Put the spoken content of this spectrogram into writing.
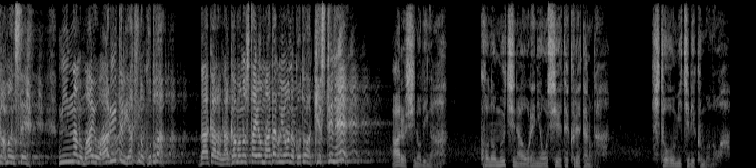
我慢してみんなの前を歩いてるやつのことだ。だから仲間の死体をまたぐようなことは決してね。ある忍びがこの無知な俺に教えてくれたのだ。人を導く者は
